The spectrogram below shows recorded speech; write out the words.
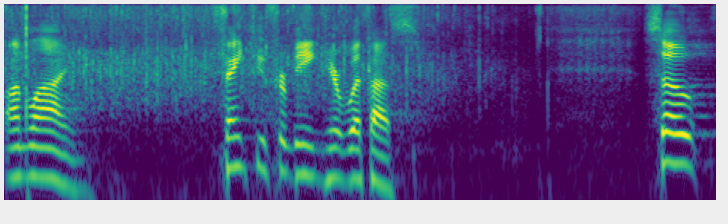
online. Thank you for being here with us. So,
